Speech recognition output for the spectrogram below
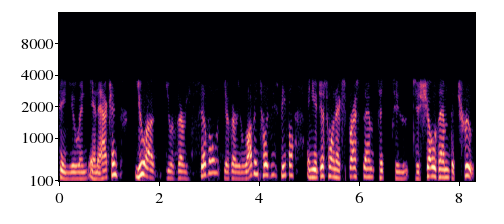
seen you in, in action, you are, you're very civil, you're very loving towards these people, and you just want to express them to, to, to show them the truth,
